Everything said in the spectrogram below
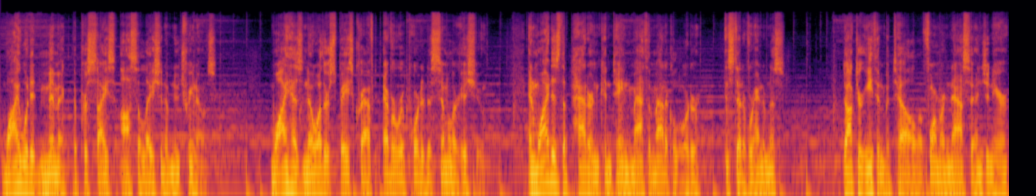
why would it mimic the precise oscillation of neutrinos? Why has no other spacecraft ever reported a similar issue? And why does the pattern contain mathematical order instead of randomness? Dr. Ethan Patel, a former NASA engineer,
